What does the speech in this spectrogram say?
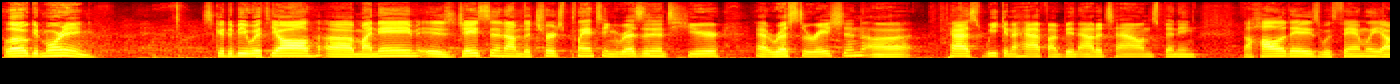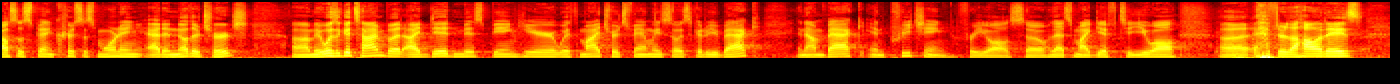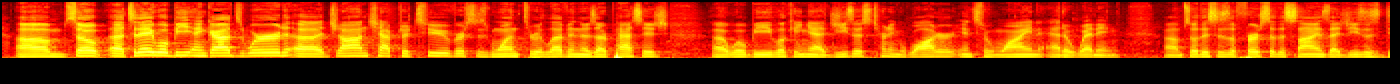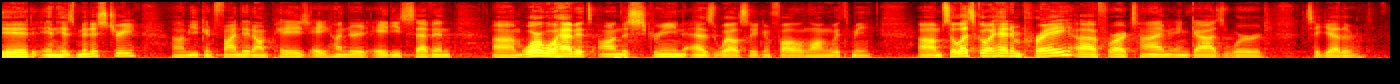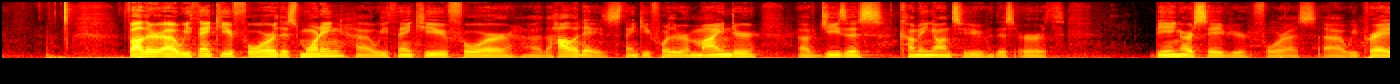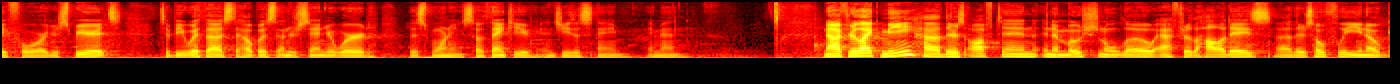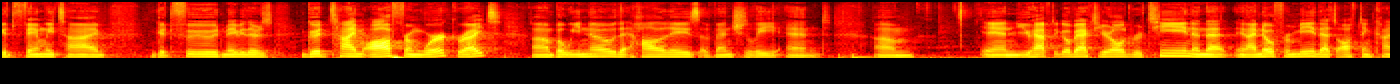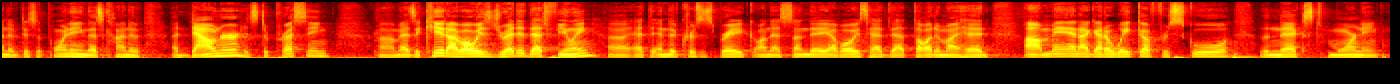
Hello, good morning. It's good to be with y'all. Uh, my name is Jason. I'm the church planting resident here at Restoration. Uh, past week and a half, I've been out of town spending the holidays with family. I also spent Christmas morning at another church. Um, it was a good time, but I did miss being here with my church family, so it's good to be back. And I'm back and preaching for you all. So that's my gift to you all uh, after the holidays. Um, so uh, today we'll be in God's Word, uh, John chapter 2, verses 1 through 11 is our passage. Uh, we'll be looking at Jesus turning water into wine at a wedding. Um, so this is the first of the signs that Jesus did in his ministry. Um, you can find it on page 887, um, or we'll have it on the screen as well, so you can follow along with me. Um, so let's go ahead and pray uh, for our time in God's Word together. Father, uh, we thank you for this morning. Uh, we thank you for uh, the holidays. Thank you for the reminder of Jesus coming onto this earth, being our Savior for us. Uh, we pray for your Spirit to be with us, to help us to understand your word this morning. So thank you in Jesus' name. Amen. Now, if you're like me, uh, there's often an emotional low after the holidays. Uh, there's hopefully, you know, good family time good food. Maybe there's good time off from work, right? Um, but we know that holidays eventually end. Um, and you have to go back to your old routine and that and i know for me that's often kind of disappointing that's kind of a downer it's depressing um, as a kid i've always dreaded that feeling uh, at the end of christmas break on that sunday i've always had that thought in my head oh man i gotta wake up for school the next morning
